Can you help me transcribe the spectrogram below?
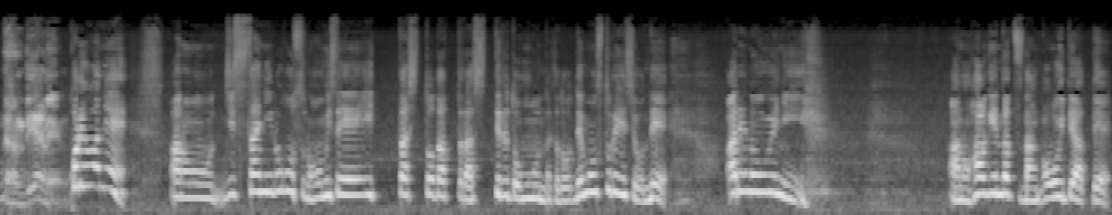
なんでやねんこれはねあの実際にロゴスのお店行った人だったら知ってると思うんだけどデモンストレーションであれの上にあのハーゲンダッツなんか置いてあって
